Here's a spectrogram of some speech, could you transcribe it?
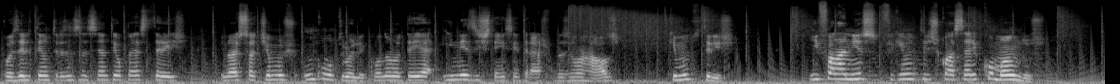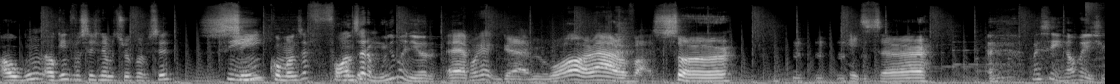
pois ele tem o 360 e o PS3, e nós só tínhamos um controle. Quando eu notei a inexistência, entre aspas, das lan houses, fiquei muito triste. E falar nisso, fiquei muito triste com a série Comandos. Algum, alguém de vocês lembra desse jogo pra você? Sim. Comandos é foda. Foda. era muito maneiro. É, como é que é? Grab war out of us, sir. hey, sir. Mas sim, realmente,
